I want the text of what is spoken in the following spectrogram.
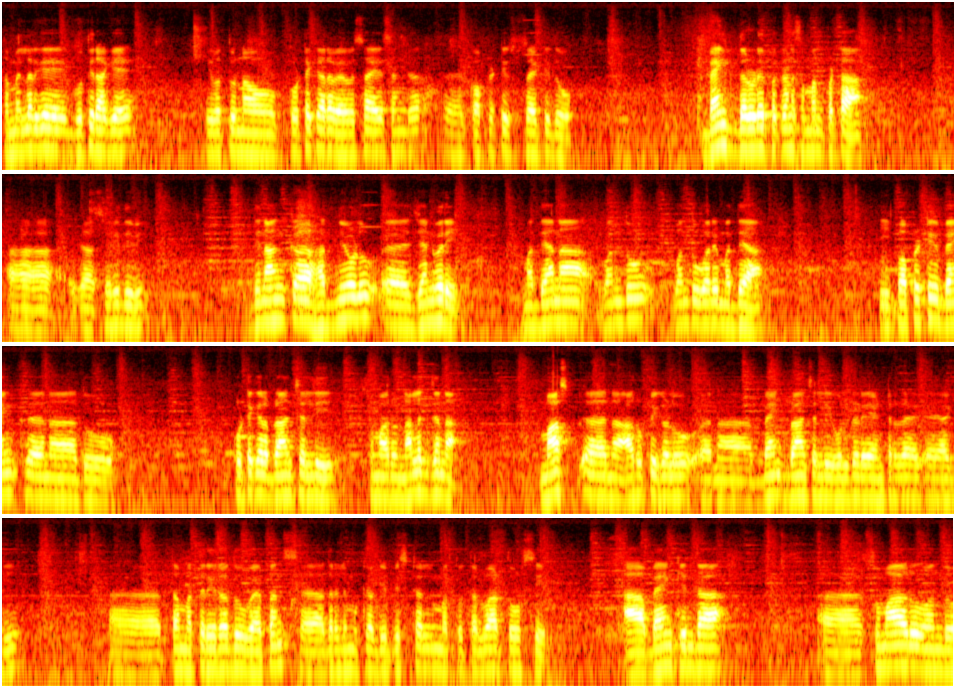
ತಮ್ಮೆಲ್ಲರಿಗೆ ಗೊತ್ತಿರಾಗೆ ಇವತ್ತು ನಾವು ಕೋಟೆಕಾರ ವ್ಯವಸಾಯ ಸಂಘ ಕೋಆಪರೇಟಿವ್ ಸೊಸೈಟಿದು ಬ್ಯಾಂಕ್ ದರೋಡೆ ಪ್ರಕರಣ ಸಂಬಂಧಪಟ್ಟ ಈಗ ಸೇರಿದ್ದೀವಿ. ದಿನಾಂಕ ಹದಿನೇಳು ಜನವರಿ ಮಧ್ಯಾಹ್ನ ಒಂದು, ಒಂದೂವರೆ ಮಧ್ಯ ಈ ಕೋಆಪರೇಟಿವ್ ಬ್ಯಾಂಕ್ನ ಅದು ಕೋಟೆಕರ ಬ್ರಾಂಚಲ್ಲಿ ಸುಮಾರು ನಾಲ್ಕು ಜನ ಮಾಸ್ಕ್ ಆರೋಪಿಗಳು ಬ್ಯಾಂಕ್ ಬ್ರಾಂಚಲ್ಲಿ ಒಳಗಡೆ ಎಂಟರ್ ಆಗಿ ತಮ್ಮ ಹತ್ತಿರ ಇರೋದು ವೆಪನ್ಸ್ ಅದರಲ್ಲಿ ಮುಖ್ಯವಾಗಿ ಪಿಸ್ಟಲ್ ಮತ್ತು ತಲ್ವಾರ್ ತೋರಿಸಿ, ಆ ಬ್ಯಾಂಕಿಂದ ಸುಮಾರು ಒಂದು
